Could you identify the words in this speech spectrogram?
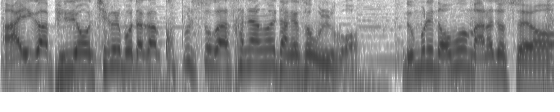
아이가 빌려온 책을 보다가 코뿔소가 사냥을 당해서 울고 눈물이 너무 많아졌어요.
